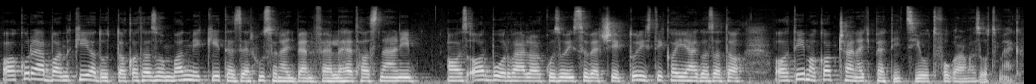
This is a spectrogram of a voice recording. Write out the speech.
A korábban kiadottakat azonban még 2021-ben fel lehet használni. Az Arbor Vállalkozói Szövetség turisztikai ágazata a téma kapcsán egy petíciót fogalmazott meg.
